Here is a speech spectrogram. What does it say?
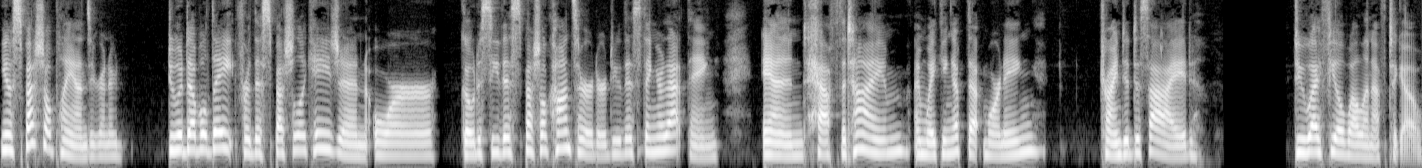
you know, special plans. You're going to do a double date for this special occasion or go to see this special concert or do this thing or that thing. And half the time, I'm waking up that morning trying to decide do I feel well enough to go?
